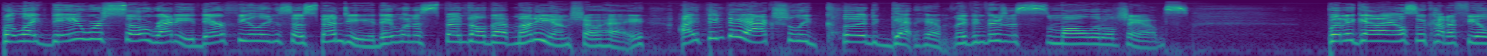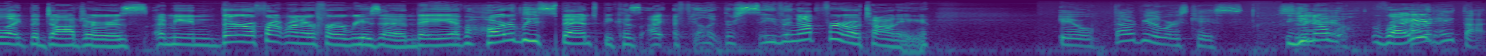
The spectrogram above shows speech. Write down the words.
But like they were so ready. They're feeling so spendy. They want to spend all that money on Shohei. I think they actually could get him. I think there's a small little chance. But again, I also kind of feel like the Dodgers, I mean, they're a front runner for a reason. They have hardly spent because I, I feel like they're saving up for Ohtani. Ew, that would be the worst case. You know, right? I would hate that.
